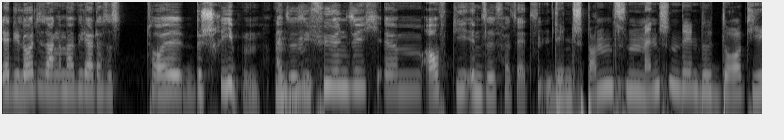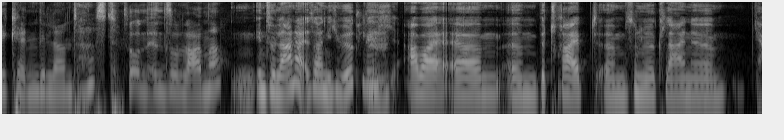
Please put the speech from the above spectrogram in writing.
Ja, die Leute sagen immer wieder, das ist toll beschrieben. Also mhm. sie fühlen sich ähm, auf die Insel versetzt. Den spannendsten Menschen, den du dort je kennengelernt hast? So ein Insulaner? Insulaner ist er nicht wirklich, mhm. aber er ähm, ähm, betreibt ähm, so eine kleine, ja,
